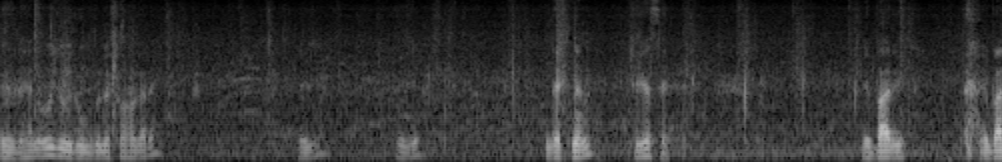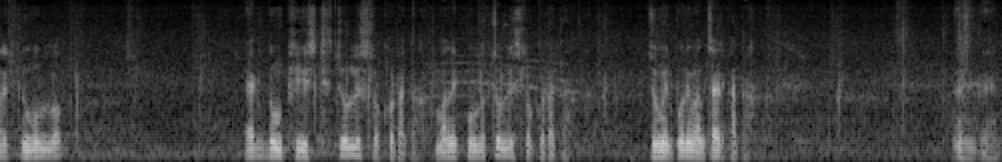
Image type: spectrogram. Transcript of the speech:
এই যে দেখেন, ওই যে ওই রুমগুলো সহকারে। এই যে এই যে। দেখলেন ঠিক আছে? এই বাড়ি, এই বাড়িটির মূল্য একদম ফিক্সড চল্লিশ লক্ষ টাকা, মালিক মূল্য চল্লিশ লক্ষ টাকা, জমির পরিমাণ চার কাটা এই দেখেন।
